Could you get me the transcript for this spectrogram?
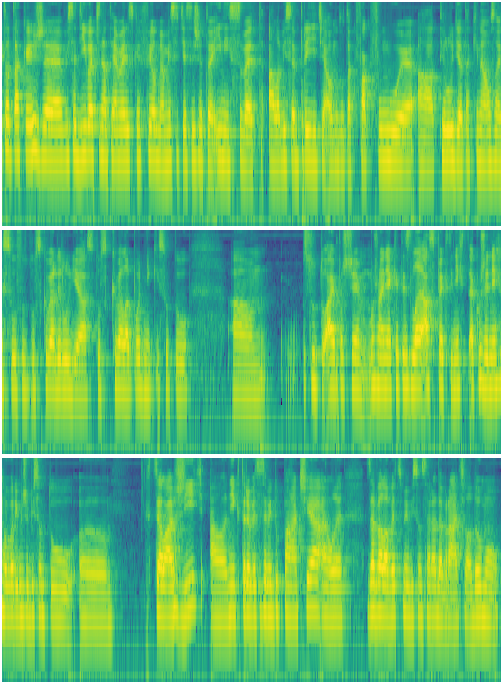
je to také, že vy sa dívate na tie americké filmy a myslíte si, že to je iný svet, ale vy sem prídete a ono to tak fakt funguje a tí ľudia takí naozaj sú, sú tu skvelí ľudia, sú tu skvelé podniky, sú tu um, sú tu aj proste možno aj nejaké tie zlé aspekty, nech, akože nehovorím, že by som tu uh, chcela žiť, ale niektoré veci sa mi tu páčia, ale za veľa vecmi by som sa rada vrátila domov.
